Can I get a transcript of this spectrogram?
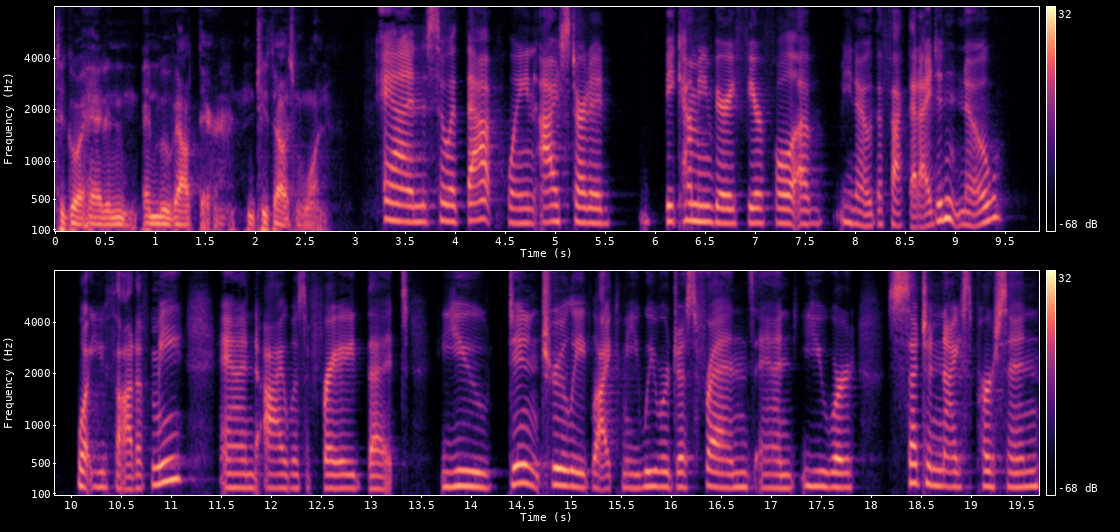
to go ahead and, and move out there in 2001. And so at that point, I started becoming very fearful of, you know, the fact that I didn't know what you thought of me. And I was afraid that you didn't truly like me. We were just friends, and you were such a nice person.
